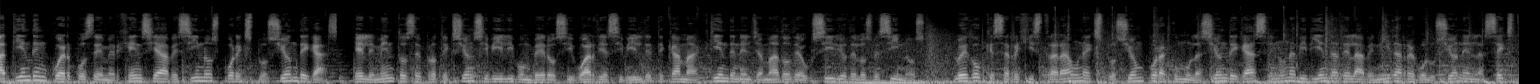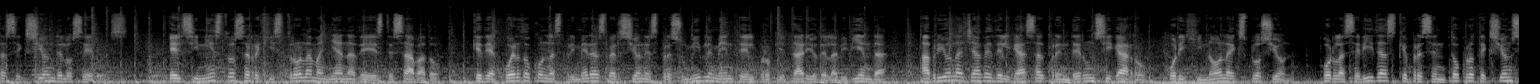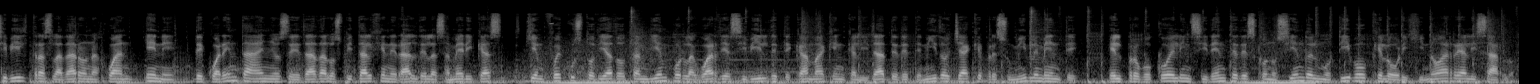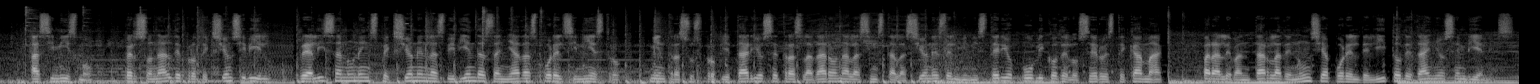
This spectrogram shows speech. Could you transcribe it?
Atienden cuerpos de emergencia a vecinos por explosión de gas. Elementos de protección civil y bomberos y guardia civil de Tecama atienden el llamado de auxilio de los vecinos, luego que se registrará una explosión por acumulación de gas en una vivienda de la Avenida Revolución en la sexta sección de Los Héroes. El siniestro se registró la mañana de este sábado, que de acuerdo con las primeras versiones presumiblemente el propietario de la vivienda, abrió la llave del gas al prender un cigarro, originó la explosión. Por las heridas que presentó Protección Civil trasladaron a Juan N., de 40 años de edad al Hospital General de las Américas, quien fue custodiado también por la Guardia Civil de Tecámac en calidad de detenido ya que presumiblemente, él provocó el incidente desconociendo el motivo que lo originó a realizarlo. Asimismo, personal de protección civil, realizan una inspección en las viviendas dañadas por el siniestro, mientras sus propietarios se trasladaron a las instalaciones del Ministerio Público de los Héroes Tecámac, para levantar la denuncia por el delito de daños en bienes.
